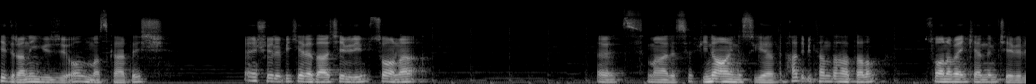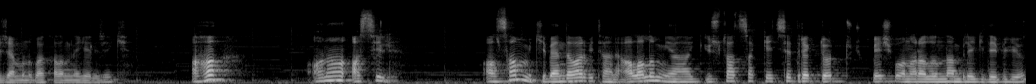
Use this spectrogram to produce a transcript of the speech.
Hidra'nın yüzüğü olmaz kardeş. Ben şöyle bir kere daha çevireyim. Sonra Evet maalesef yine aynısı geldi. Hadi bir tane daha atalım. Sonra ben kendim çevireceğim bunu bakalım ne gelecek. Aha. Ana asil. Alsam mı ki? Bende var bir tane. Alalım ya. Üstü atsak geçse direkt 4.5-5 ve 10 aralığından bile gidebiliyor.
